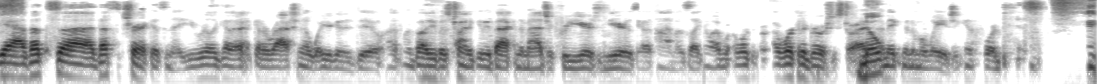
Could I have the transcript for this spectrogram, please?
Yeah, that's uh, that's the trick, isn't it? You really gotta gotta ration out what you're gonna do. Uh, My buddy was trying to get me back into magic for years and years. At the time, I was like, no, I work I work at a grocery store. I, Nope. I make minimum wage. I can't afford this.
